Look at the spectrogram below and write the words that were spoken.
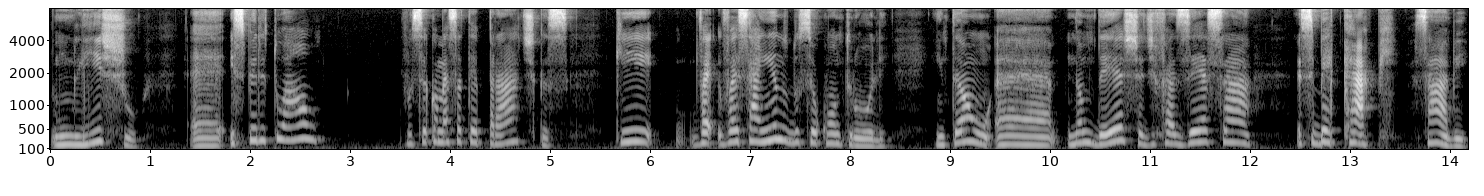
um lixo é, espiritual. Você começa a ter práticas que vai, vai saindo do seu controle. Então, é, não deixa de fazer essa, esse backup, sabe?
